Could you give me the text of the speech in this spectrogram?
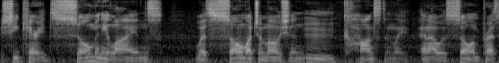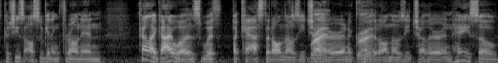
she carried so many lines with so much emotion mm. constantly, and I was so impressed because she's also getting thrown in. Kind of like I was with a cast that all knows each Right, other and a crew right. that all knows each other. And hey, so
